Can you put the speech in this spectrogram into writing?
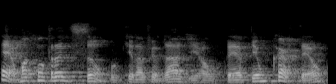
É uma contradição, porque na verdade a OPEP é um cartel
